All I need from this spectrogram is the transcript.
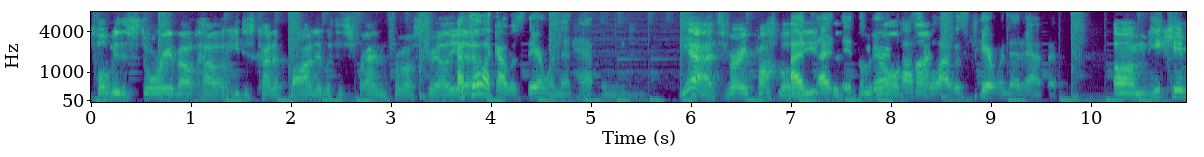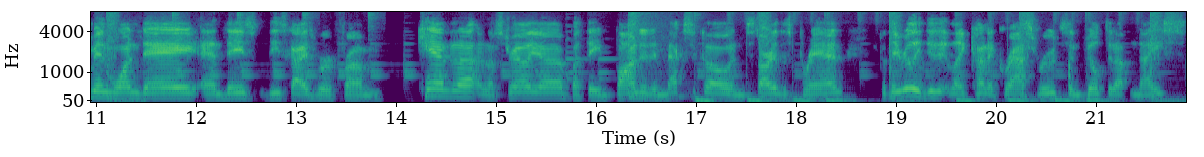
told me the story about how he just kind of bonded with his friend from Australia. I feel like I was there when that happened. Yeah, it's very possible. I, I, it's very possible I was there when that happened. Um, he came in one day, and these these guys were from Canada and Australia, but they bonded in Mexico and started this brand. But they really did it like kind of grassroots and built it up nice.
